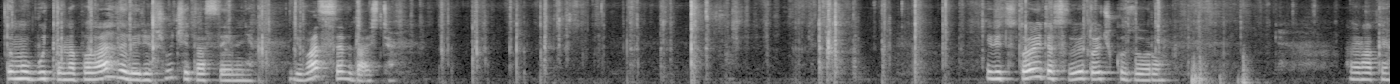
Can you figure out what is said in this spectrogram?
Тому будьте наполегливі, рішучі та сильні. І у вас все вдасться. І відстоюйте свою точку зору. Раки.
